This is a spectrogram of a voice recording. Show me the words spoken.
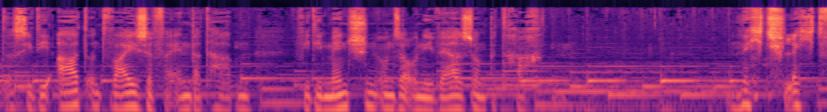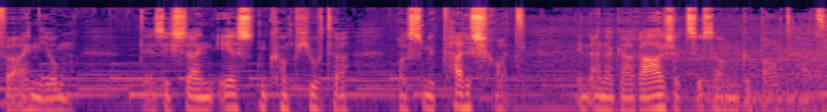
dass sie die Art und Weise verändert haben, wie die Menschen unser Universum betrachten. Nicht schlecht für einen Jungen, der sich seinen ersten Computer aus Metallschrott in einer Garage zusammengebaut hat.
